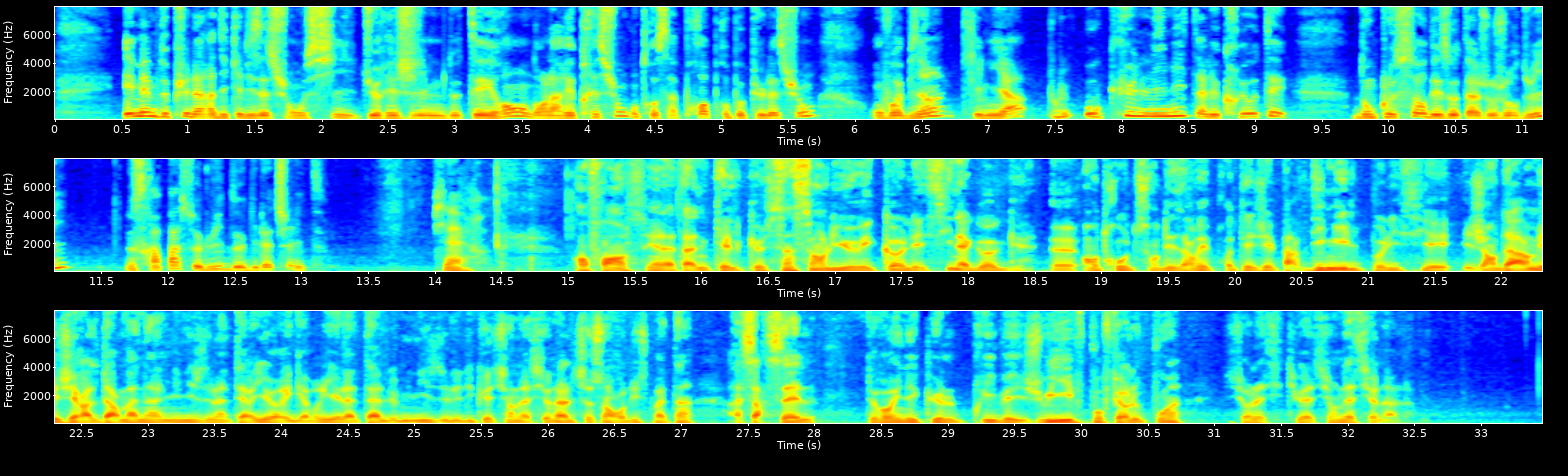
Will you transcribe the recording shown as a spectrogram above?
et même depuis la radicalisation aussi du régime de Téhéran dans la répression contre sa propre population, on voit bien qu'il n'y a plus aucune limite à la cruauté. Donc le sort des otages aujourd'hui ne sera pas celui de Gilad Shalit. Pierre. En France, Jonathan, quelques 500 lieux, écoles et synagogues, euh, entre autres, sont désormais protégés par 10 000 policiers et gendarmes. Et Gérald Darmanin, le ministre de l'Intérieur, et Gabriel Attal, le ministre de l'Éducation nationale, se sont rendus ce matin à Sarcelles, devant une école privée juive, pour faire le point sur la situation nationale.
